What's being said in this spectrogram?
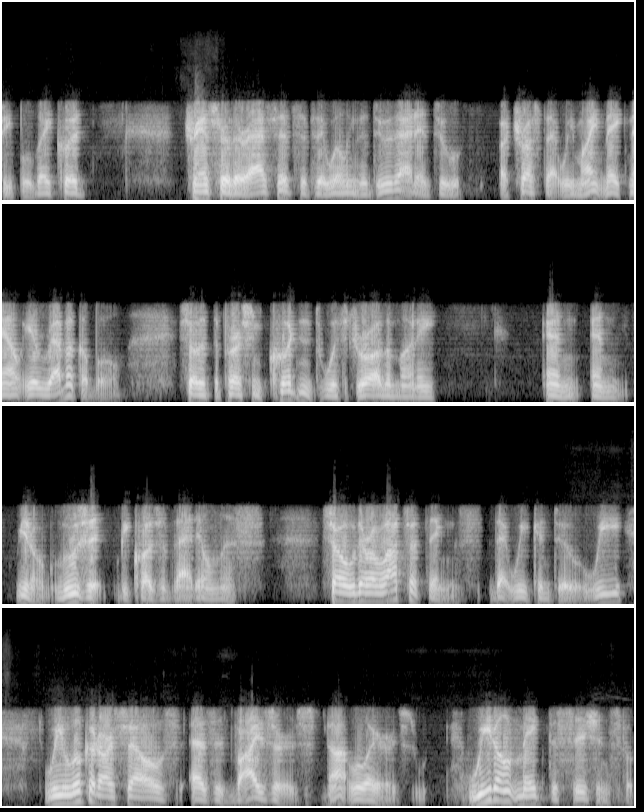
people. They could transfer their assets if they're willing to do that into a trust that we might make now irrevocable so that the person couldn't withdraw the money and and you know lose it because of that illness. So there are lots of things that we can do. We we look at ourselves as advisors, not lawyers. We don't make decisions for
